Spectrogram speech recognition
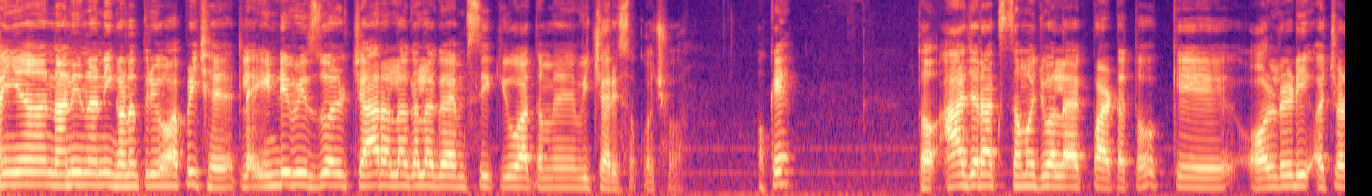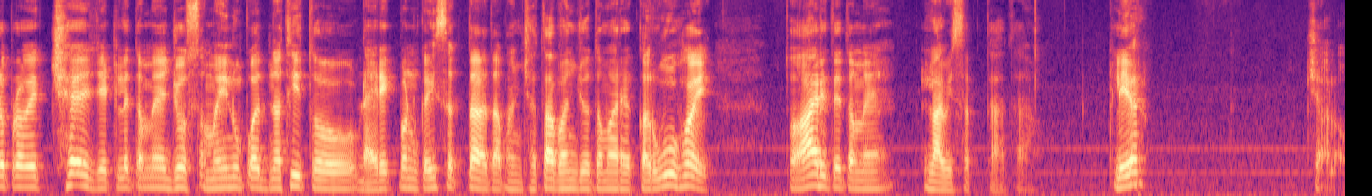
અહીંયા નાની નાની ગણતરીઓ આપી છે, એટલે ઇન્ડિવિઝ્યુઅલ ચાર અલગ અલગ એમસીક્યુ આ તમે વિચારી શકો છો. ઓકે તો આ જરાક સમજવા લાયક પાર્ટ હતો કે ઓલરેડી અચળ પ્રવેગ છે જ એટલે તમે જો સમયનું પદ નથી તો ડાયરેક્ટ પણ કહી શકતા હતા, પણ છતાં પણ જો તમારે કરવું હોય તો આ રીતે તમે લાવી શકતા હતા. ક્લિયર ચાલો.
